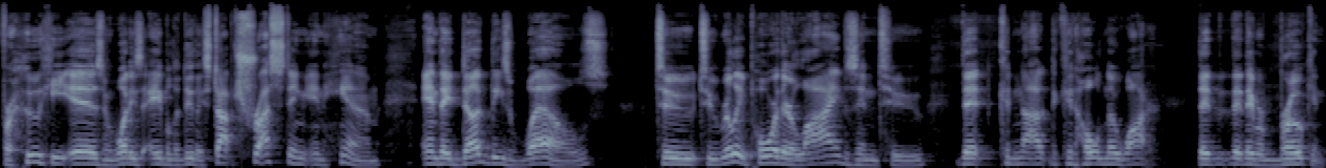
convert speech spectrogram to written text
for who he is and what he's able to do. They stopped trusting in him and they dug these wells to to really pour their lives into that could not that could hold no water. They, they, they were broken.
